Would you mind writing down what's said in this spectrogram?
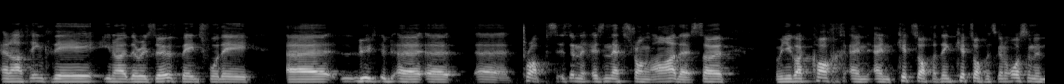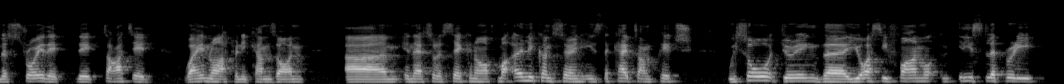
and I think they, you know, the reserve bench for their uh, uh, uh, uh, props isn't isn't that strong either. So when you got Koch and and Kitshoff, I think Kitshoff is going to also going to destroy their their tight Wainwright when he comes on um, in that sort of second half. My only concern is the Cape Town pitch. We saw during the URC final, it is slippery.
